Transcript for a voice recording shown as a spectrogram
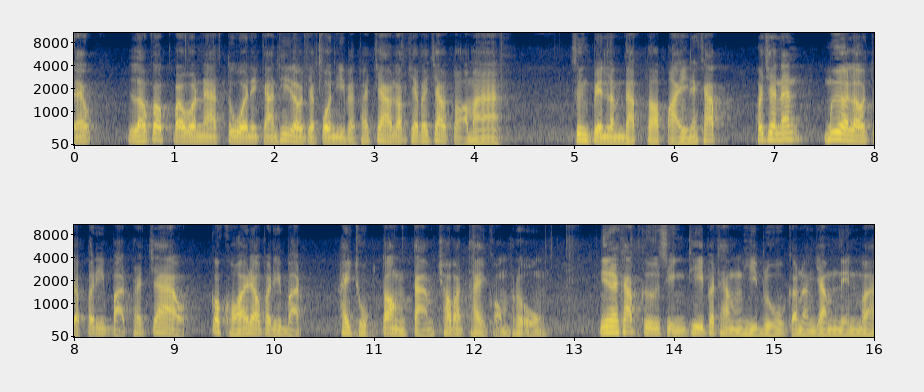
แล้ว เราก็ภาวนาตัวในการที่เราจะปฏิบัติพระเจ้า รับใช้พระเจ้าต่อมา ซึ่งเป็นลำดับต่อไปนะครับ เพราะฉะนั้นเมื่อเราจะปฏิบัติพระเจ้าก็ขอให้เราปฏิบัติให้ถูกต้องตามชอบพระทัยของพระองค์ นี่นะครับคือสิ่งที่พระธรรมฮีบรูกำลังย้ำเน้นว่า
